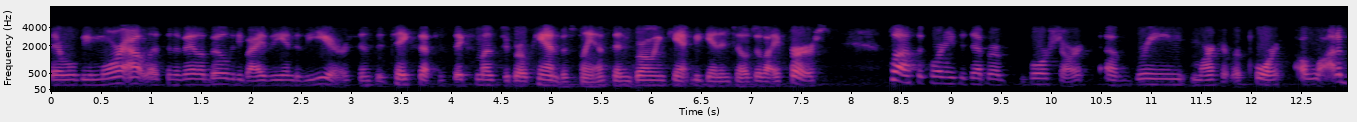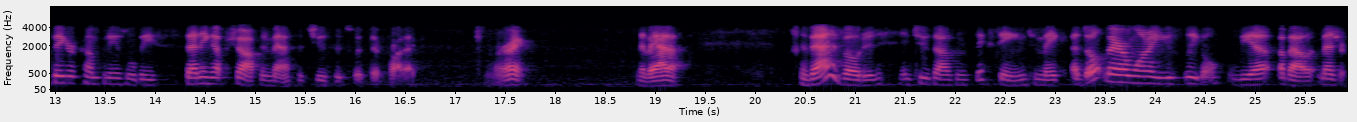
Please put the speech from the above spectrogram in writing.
there will be more outlets and availability by the end of the year, since it takes up to six months to grow cannabis plants and growing can't begin until July 1st. Plus, according to Deborah Borchardt of Green Market Report, a lot of bigger companies will be setting up shop in Massachusetts with their products. All right. Nevada. Nevada voted in 2016 to make adult marijuana use legal via a ballot measure.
